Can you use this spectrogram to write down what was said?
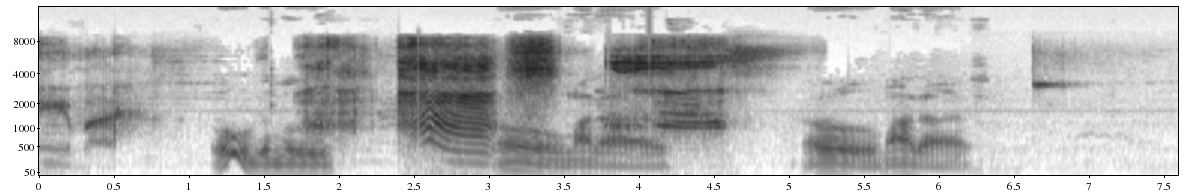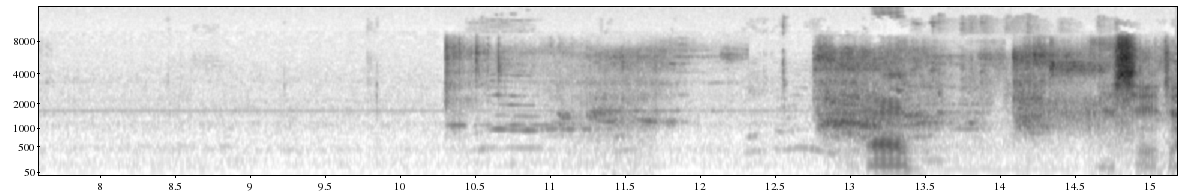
Everybody. Oh, good move. Oh my gosh. Oh my gosh. Pass. That shit, Jay.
